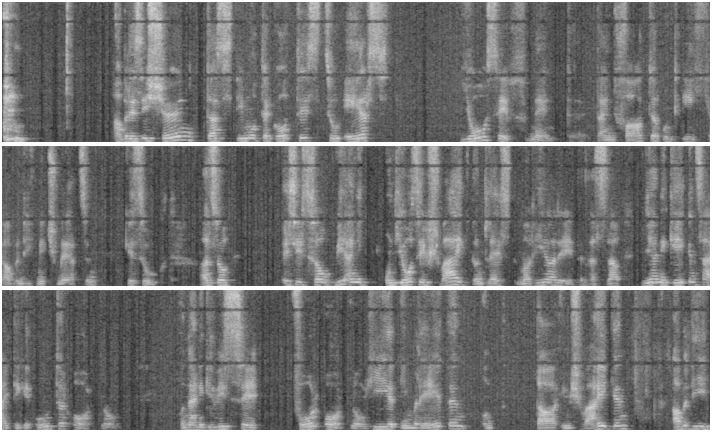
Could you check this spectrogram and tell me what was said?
Aber es ist schön, dass die Mutter Gottes zuerst Josef nennt. Dein Vater und ich haben dich mit Schmerzen gesucht. Also es ist so wie eine, und Josef schweigt und lässt Maria reden. Also wie eine gegenseitige Unterordnung und eine gewisse Vorordnung hier im Reden und da im Schweigen. Aber die,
